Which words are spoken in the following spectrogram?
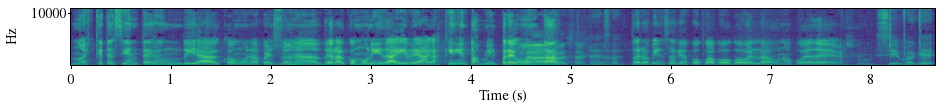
No es que te sientes en un día con una persona de la comunidad y le hagas 500 mil preguntas. Claro, exacto. Exacto. Pero pienso que poco a poco, ¿verdad? Uno puede... Sí, porque,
